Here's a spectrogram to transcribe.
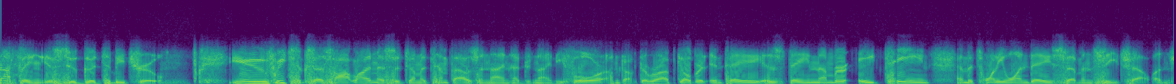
Nothing is too good to be true. You've reached Success Hotline, message number 10994. I'm Dr. Rob Gilbert, and today is day number 18 in the 21 day 7C challenge.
